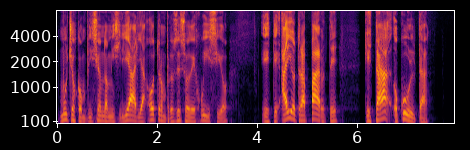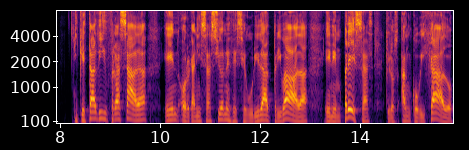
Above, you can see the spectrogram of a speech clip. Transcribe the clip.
muchos con prisión domiciliaria, otro en proceso de juicio, este, hay otra parte que está oculta y que está disfrazada en organizaciones de seguridad privada, en empresas que los han cobijado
